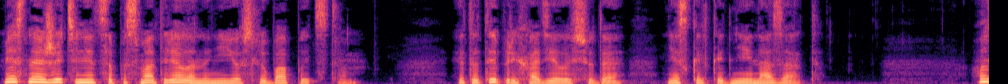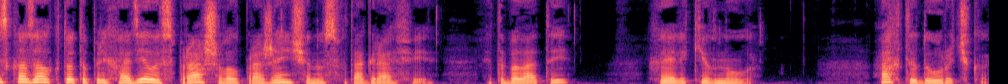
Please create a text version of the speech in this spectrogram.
Местная жительница посмотрела на нее с любопытством. «Это ты приходила сюда несколько дней назад?» Он сказал, кто-то приходил и спрашивал про женщину с фотографией. «Это была ты?» Хейли кивнула. «Ах ты, дурочка!»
